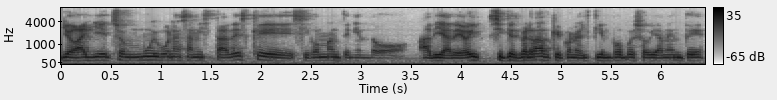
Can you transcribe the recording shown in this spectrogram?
Yo allí he hecho muy buenas amistades que sigo manteniendo a día de hoy. Sí que es verdad que con el tiempo, pues obviamente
